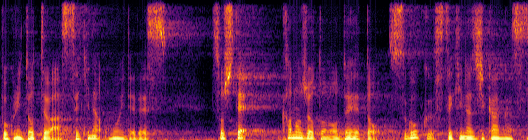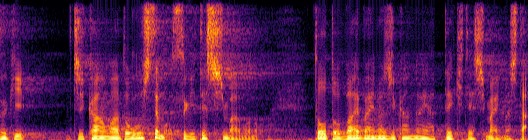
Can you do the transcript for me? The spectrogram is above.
僕にとっては素敵な思い出です。そして彼女とのデートすごく素敵な時間が続き時間はどうしても過ぎてしまうもの。とうとうバイバイの時間がやってきてしまいました。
